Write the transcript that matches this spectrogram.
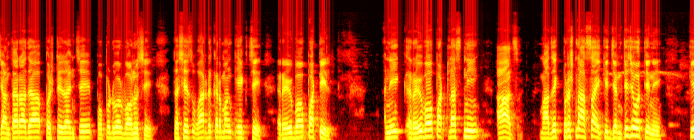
जनताराजा पस्टेजांचे पोपटवर भानुसे तसेच वार्ड क्रमांक एकचे रविभाऊ पाटील. आणि एक रविभाऊ पाटलासनी आज माझा एक प्रश्न असा आहे की जनतेच्या वतीने की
